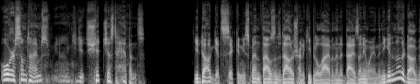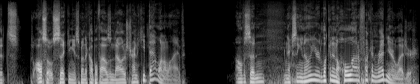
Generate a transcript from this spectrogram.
Or sometimes, you know, shit just happens. Your dog gets sick and you spend thousands of dollars trying to keep it alive and then it dies anyway. And then you get another dog that's also sick and you spend a couple thousand dollars trying to keep that one alive all of a sudden, next thing you know, you're looking at a whole lot of fucking red in your ledger.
